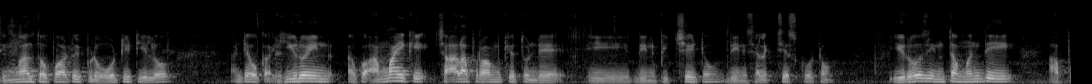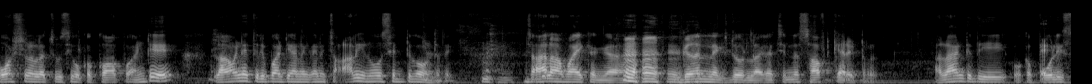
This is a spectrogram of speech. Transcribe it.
సినిమాలతో పాటు ఇప్పుడు ఓటీటీలో అంటే ఒక హీరోయిన్ ఒక అమ్మాయికి చాలా ప్రాముఖ్యత ఉండే ఈ దీన్ని పిచ్ చేయటం దీన్ని సెలెక్ట్ చేసుకోవటం. ఈరోజు ఇంతమంది ఆ పోస్టర్ అలా చూసి ఒక కాప్ అంటే లావణ్య త్రిపాఠి అనగానే చాలా ఇన్నోసెంట్గా ఉంటుంది. చాలా అమాయకంగా గర్ల్ నెక్స్ట్ డోర్ లాగా చిన్న సాఫ్ట్ క్యారెక్టర్. అలాంటిది ఒక పోలీస్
